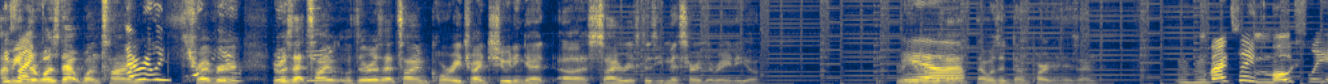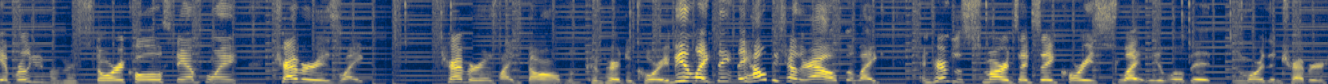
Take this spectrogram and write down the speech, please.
I mean, like, there was that one time I really Trevor. There was that time. There was that time Corey tried shooting at uh, Cyrus because he misheard the radio. You remember Yeah. that? That was a dumb part in his end. hmm But I'd say mostly, if we're looking from a historical standpoint, Trevor is like, Trevor is like dumb compared to Corey. I mean, like they, they help each other out, but like in terms of smarts, I'd say Corey's slightly a little bit more than Trevor.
